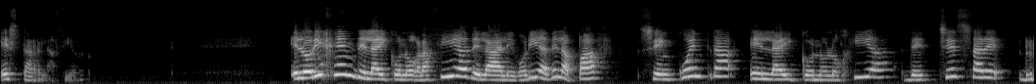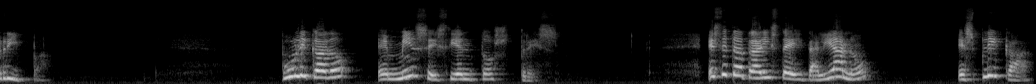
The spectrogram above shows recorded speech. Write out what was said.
esta relación. El origen de la iconografía de la alegoría de la paz se encuentra en la iconología de Cesare Ripa, publicado en 1603. Este tratadista italiano explica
